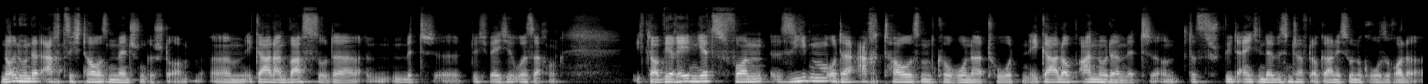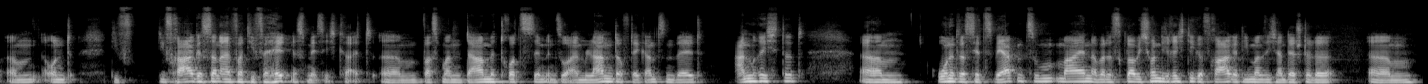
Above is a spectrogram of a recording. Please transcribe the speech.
980.000 Menschen gestorben, ähm, egal an was oder mit äh, durch welche Ursachen. Ich glaube, wir reden jetzt von sieben oder 8.000 Corona-Toten, egal ob an oder mit. Und das spielt eigentlich in der Wissenschaft auch gar nicht so eine große Rolle. Ähm, und die die Frage ist dann einfach die Verhältnismäßigkeit, ähm, was man damit trotzdem in so einem Land auf der ganzen Welt anrichtet. Ähm, ohne das jetzt werten zu meinen, aber das ist, glaube ich, schon die richtige Frage, die man sich an der Stelle ähm,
